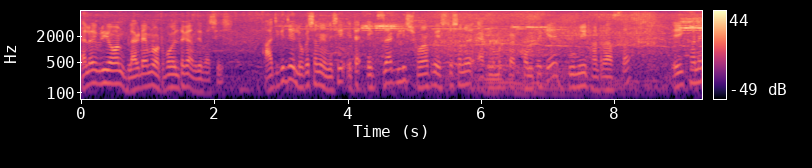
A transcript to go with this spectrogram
Hello everyone black diamond automobile থেকে আমি দেবাশিস আজকে যে লোকেশানে এনেছি, এটা এক্স্যাক্টলি সোনারপুর স্টেশনের এক নম্বর প্ল্যাটফর্ম থেকে দু মিনিট হাঁটা রাস্তা। এইখানে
